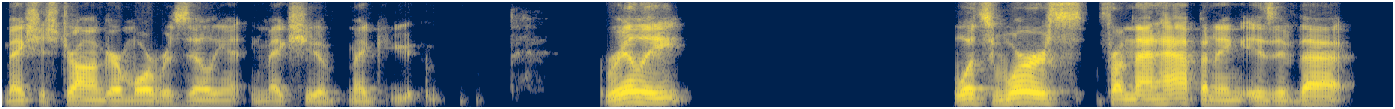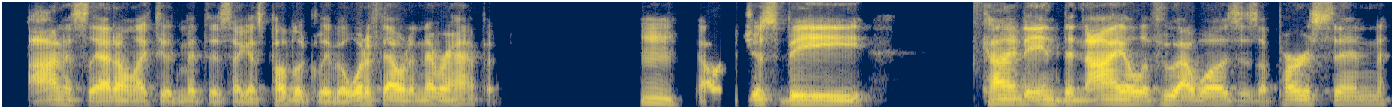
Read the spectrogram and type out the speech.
makes you stronger more resilient and makes you make you really what's worse from that happening is if that honestly, I don't like to admit this, I guess publicly, but what if that would have never happened? Mm. I would just be kind of in denial of who I was as a person,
